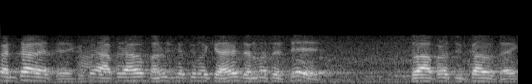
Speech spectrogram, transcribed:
કંટાળે છે કે ભાઈ આપણે આવો મનુષ્ય ગતિમાં ક્યારે જન્મ થશે? તો આપણો છુટકારો થાય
